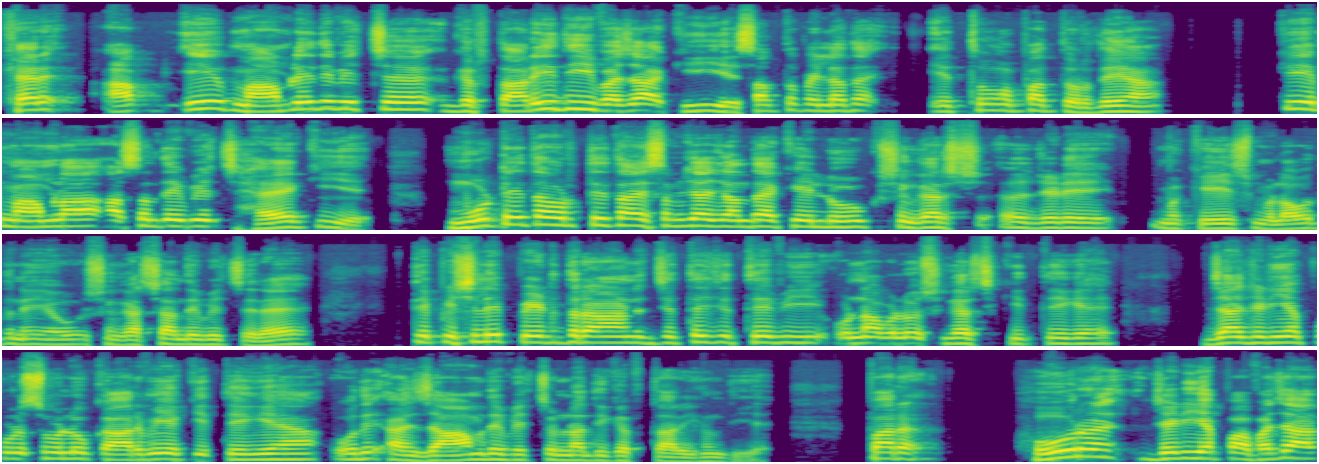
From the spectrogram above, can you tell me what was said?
ਖੈਰ ਆਪ ਇਹ ਮਾਮਲੇ ਦੇ ਵਿੱਚ ਗ੍ਰਿਫਤਾਰੀ ਦੀ ਵਜ੍ਹਾ ਕੀ ਹੈ? ਸਭ ਤੋਂ ਪਹਿਲਾਂ ਤਾਂ ਇੱਥੋਂ ਆਪਾਂ ਤੁਰਦੇ ਹਾਂ ਕਿ ਇਹ ਮਾਮਲਾ ਅਸਲ ਦੇ ਵਿੱਚ ਹੈ ਕੀ ਹੈ ਮੋਟੇ ਤੌਰ ਤੇ ਤਾਂ ਇਹ ਸਮਝਿਆ ਜਾਂਦਾ ਕਿ ਲੋਕ ਸੰਘਰਸ਼ ਜਿਹੜੇ ਮੁਕੇਸ਼ ਮਲੌਦ ਨੇ, ਉਹ ਸੰਘਰਸ਼ਾਂ ਦੇ ਵਿੱਚ ਰਹਿ ਤੇ ਪਿਛਲੇ ਪੇਟ ਦੌਰਾਨ ਜਿੱਥੇ ਜਿੱਥੇ ਵੀ ਉਹਨਾਂ ਵੱਲੋਂ ਸੰਘਰਸ਼ ਕੀਤੇ ਗਏ ਜਾਂ ਜਿਹੜੀਆਂ ਪੁਲਿਸ ਵੱਲੋਂ ਕਾਰਵਾਈਆਂ ਕੀਤੀਆਂ ਗਈਆਂ, ਉਹਦੇ ਅੰਜਾਮ ਦੇ ਵਿੱਚ ਉਹਨਾਂ ਦੀ ਗ੍ਰਿਫਤਾਰੀ ਹੁੰਦੀ ਹੈ। ਪਰ ਹੋਰ ਜਿਹੜੀ ਆਪਾਂ ਵਜ੍ਹਾ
